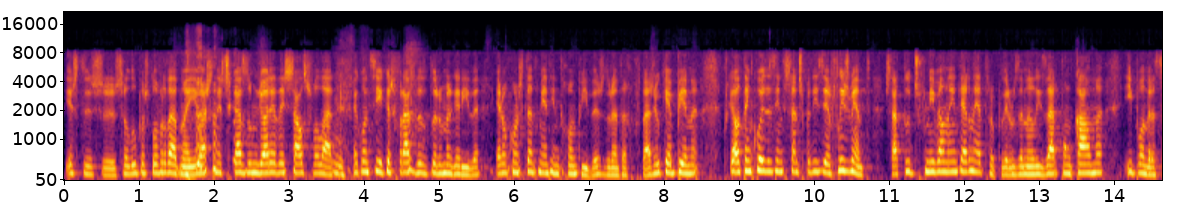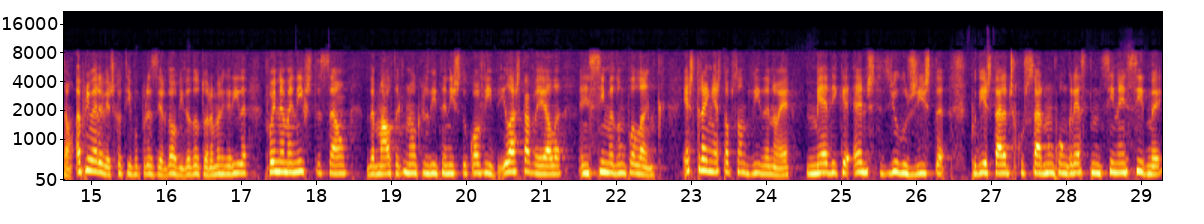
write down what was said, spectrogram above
estes eh, chalupas pela verdade, não é? Eu acho que nestes casos o melhor é deixá-los falar. Acontecia que as frases da doutora Margarida eram constantemente interrompidas durante a reportagem, o que é pena, porque ela tem coisas interessantes para dizer. Felizmente, está tudo disponível na internet para podermos analisar com calma e ponderação. A primeira vez que eu tive o prazer de ouvir a doutora Margarida foi na manifestação da malta que não acredita nisto do Covid. E lá estava ela, em cima de um palanque. É estranha esta opção de vida, não é? Médica anestesiologista, podia estar a discursar num congresso de medicina em Sydney,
